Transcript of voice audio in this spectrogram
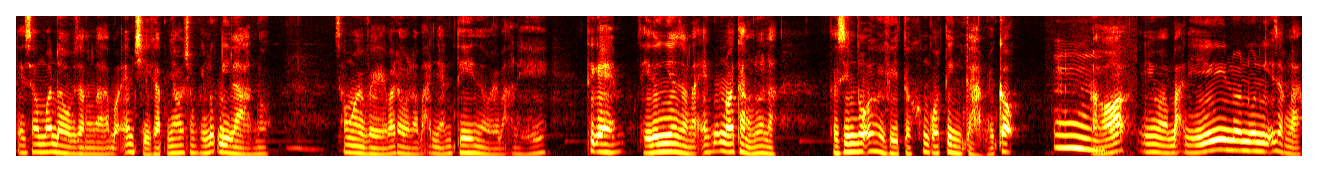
Thế xong bắt đầu rằng là bọn em chỉ gặp nhau trong cái lúc đi làm thôi. Xong rồi về bắt đầu là bạn nhắn tin rồi bạn ấy thích em. Thì đương nhiên rằng là em cũng nói thẳng luôn là tớ xin lỗi bởi vì tớ không có tình cảm với cậu. Ừ. đó nhưng mà bạn ấy luôn luôn nghĩ rằng là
